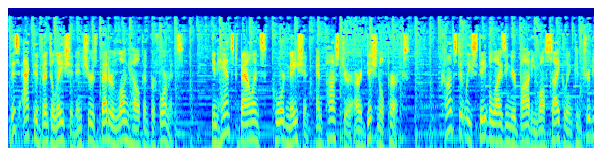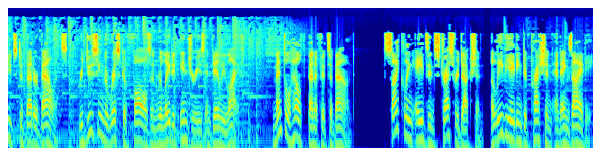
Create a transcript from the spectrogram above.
This active ventilation ensures better lung health and performance. Enhanced balance, coordination, and posture are additional perks. Constantly stabilizing your body while cycling contributes to better balance, reducing the risk of falls and related injuries in daily life. Mental health benefits abound. Cycling aids in stress reduction, alleviating depression and anxiety.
